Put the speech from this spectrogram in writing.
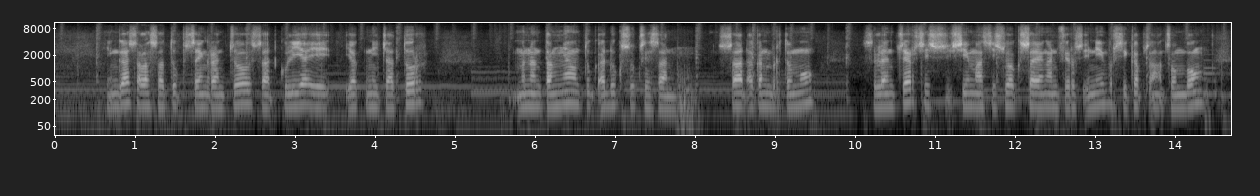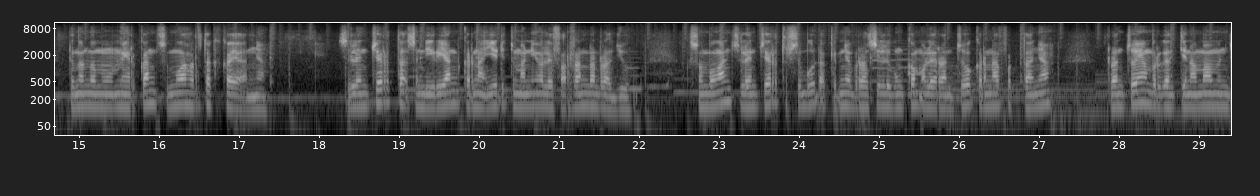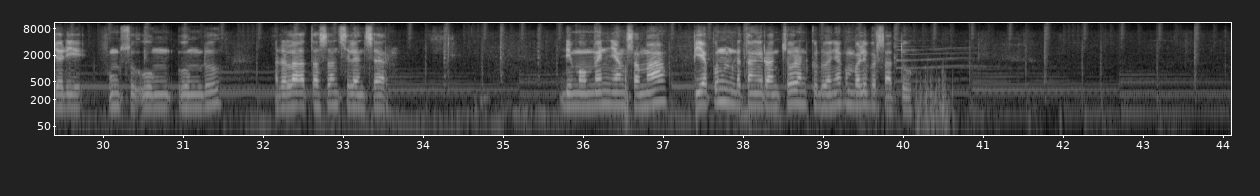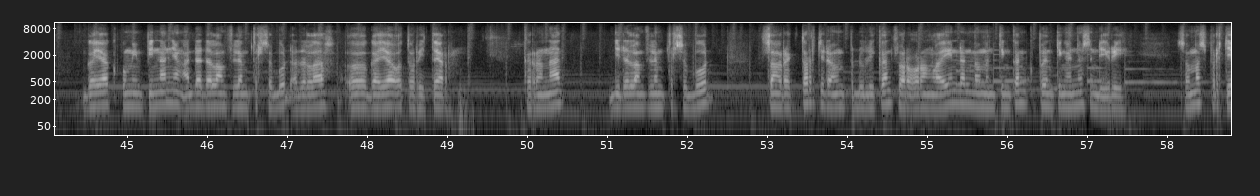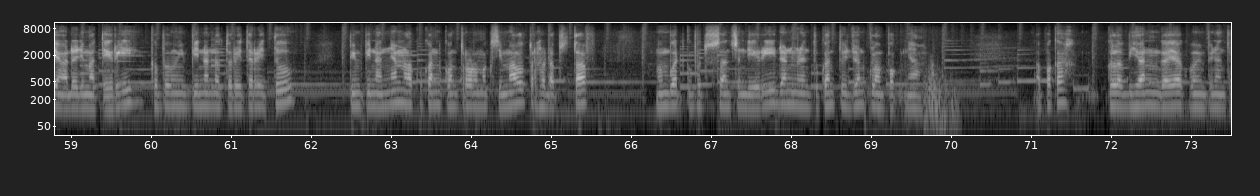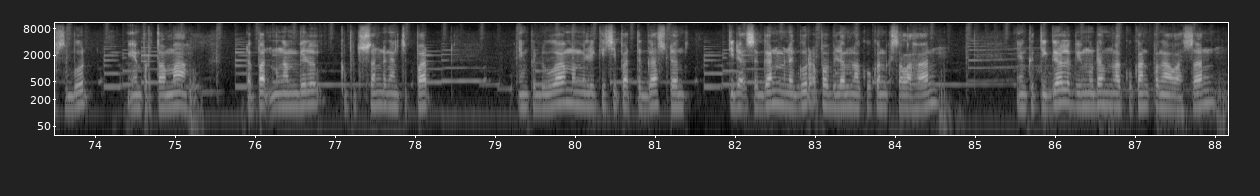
hingga salah satu pesaing ranco saat kuliah yakni Catur menantangnya untuk adu kesuksesan. Saat akan bertemu, Selencer si, si mahasiswa kesayangan virus ini bersikap sangat sombong dengan memamerkan semua harta kekayaannya. Selencer tak sendirian karena ia ditemani oleh Farhan dan Raju. Kesombongan Selencer tersebut akhirnya berhasil dibungkam oleh Ranco karena faktanya Ranco yang berganti nama menjadi Fungsu Wungdu adalah atasan Silencer. Di momen yang sama, Pia pun mendatangi Ranco dan keduanya kembali bersatu. Gaya kepemimpinan yang ada dalam film tersebut adalah uh, gaya otoriter. Karena di dalam film tersebut, sang rektor tidak mempedulikan suara orang lain dan mementingkan kepentingannya sendiri. Sama seperti yang ada di materi, kepemimpinan otoriter itu pimpinannya melakukan kontrol maksimal terhadap staf, membuat keputusan sendiri dan menentukan tujuan kelompoknya. Apakah kelebihan gaya kepemimpinan tersebut? Yang pertama, dapat mengambil keputusan dengan cepat. Yang kedua, memiliki sifat tegas dan tidak segan menegur apabila melakukan kesalahan. Yang ketiga, lebih mudah melakukan pengawasan.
